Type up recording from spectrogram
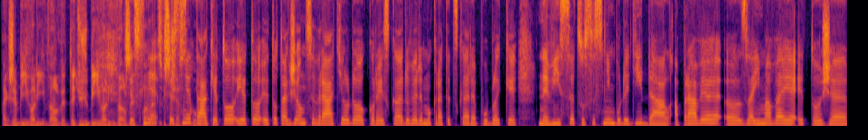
Takže bývalý velvy, teď už bývalý velvyslanec Přesně, v přesně Česku. tak. Je to, je, to, je to tak, že on se vrátil do Korejské lidově demokratické republiky. Neví se, co se s ním bude dít dál. A právě uh, zajímavé je i to, že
